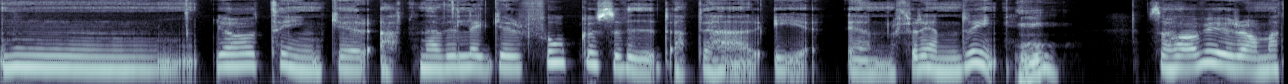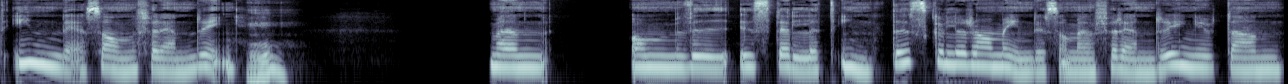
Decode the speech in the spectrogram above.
mm, jag tänker att när vi lägger fokus vid att det här är en förändring Mm, så har vi ju ramat in det som förändring. mm, Men om vi istället inte skulle rama in det som en förändring utan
